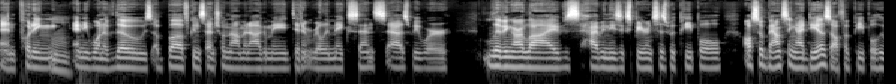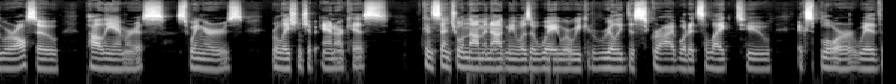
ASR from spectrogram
And putting mm. any one of those above consensual non monogamy didn't really make sense as we were living our lives, having these experiences with people, also bouncing ideas off of people who are also polyamorous, swingers, relationship anarchists. Consensual non monogamy was a way where we could really describe what it's like to explore with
